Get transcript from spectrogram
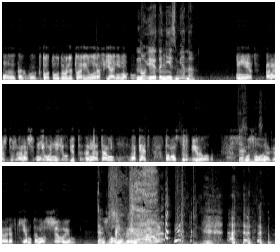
э, как бы кто-то удовлетворил, раз я не могу. Но и это не измена? Нет. Она же она ж его не любит. Она там опять помастурбировала. Так, условно ну, говоря, с кем-то, ну, с живым. Так, условно говоря.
